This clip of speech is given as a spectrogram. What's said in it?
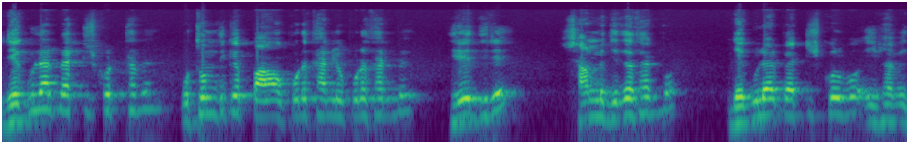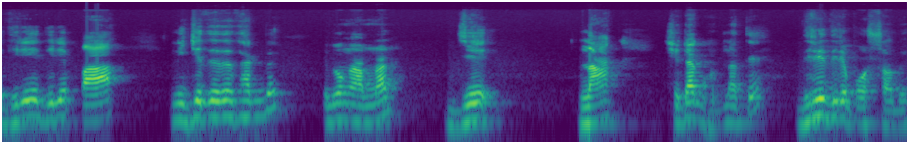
রেগুলার প্র্যাকটিস করতে হবে। প্রথম দিকে পা উপরে থাকলে উপরে থাকবে। ধীরে ধীরে সামনে যেতে থাকব। রেগুলার প্র্যাকটিস করব। এইভাবে ধীরে ধীরে পা নিচে যেতে থাকবে এবং আপনার যে নাক, সেটা ঘুটনাতে ধীরে ধীরে স্পর্শ হবে।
